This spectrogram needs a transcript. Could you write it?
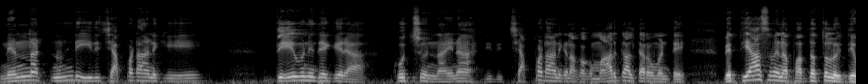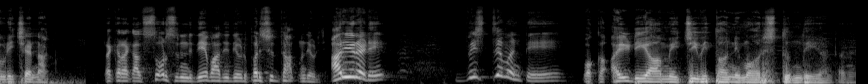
నిన్నటి నుండి ఇది చెప్పడానికి దేవుని దగ్గర కూర్చుని నాయన ఇది చెప్పడానికి నాకు ఒక మార్గాలు తెరవమంటే వ్యత్యాసమైన పద్ధతుల్లో దేవుడు ఇచ్చాడు నాకు. రకరకాల సోర్స్ నుండి దేవాది దేవుడు పరిశుద్ధాత్మ దేవుడు ఆర్ రెడీ విష్టం అంటే ఒక ఐడియా మీ జీవితాన్ని మారుస్తుంది అంటారు.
